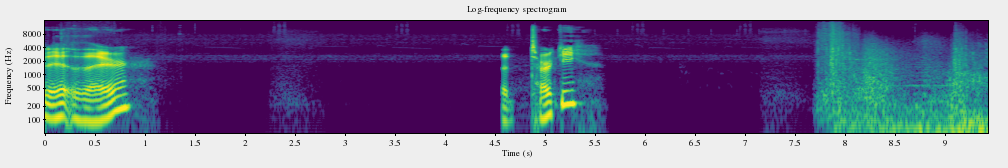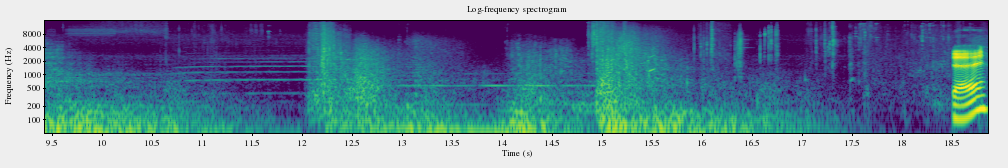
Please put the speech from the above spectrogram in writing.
That it there? The turkey? Okay.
